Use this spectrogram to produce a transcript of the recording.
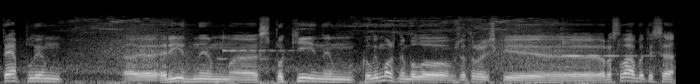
теплим, рідним, е, спокійним, коли можна було вже трошечки е, розслабитися,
